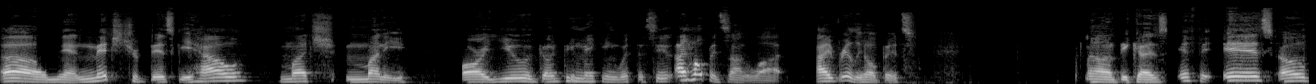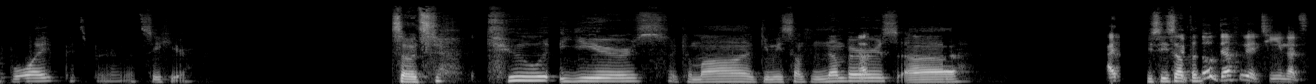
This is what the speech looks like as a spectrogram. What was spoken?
Oh man, Mitch Trubisky, how much money are you going to be making with the season? I hope it's not a lot. I really hope it's. Uh, because if it is, oh boy, Pittsburgh. Let's see here. So it's two years. Come on, give me some numbers. Uh, I you see something? Still definitely a team that's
